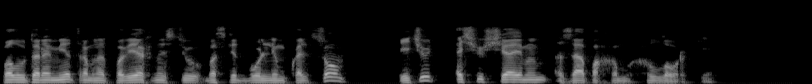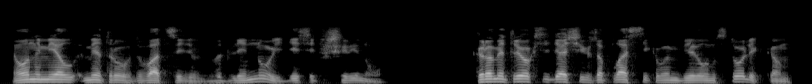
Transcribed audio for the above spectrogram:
полутора метров над поверхностью баскетбольным кольцом и чуть ощущаемым запахом хлорки. Он имел метров двадцать в длину и десять в ширину. Кроме трех сидящих за пластиковым белым столиком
